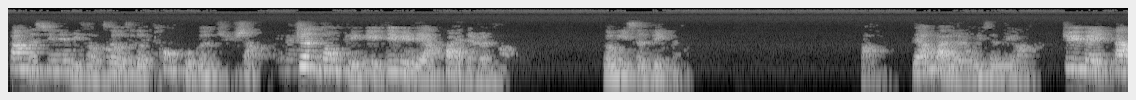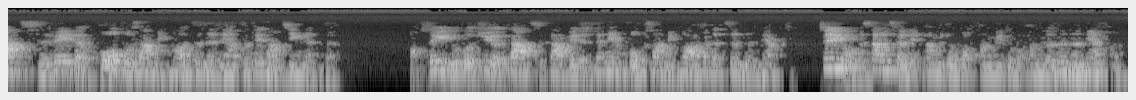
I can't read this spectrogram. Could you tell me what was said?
他们的心念里头只有这个痛苦跟沮丧，振动频率低于两百的人，容易生病。好，两百的容易生病啊。具备大慈悲的佛菩萨名号正能量是非常惊人的，好，所以如果具有大慈大悲的人在念佛菩萨名号，它的正能量，所以我们上一层念阿弥陀佛，阿弥陀佛，阿弥陀佛，能量很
